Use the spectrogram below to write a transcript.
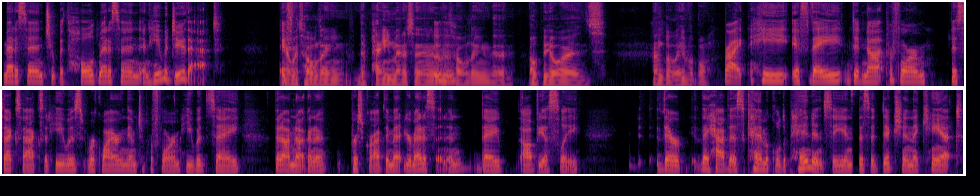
medicine, to withhold medicine, and he would do that. If- yeah, withholding the pain medicine, mm-hmm. withholding the opioids. Unbelievable. Right. He, if they did not perform the sex acts that he was requiring them to perform, he would say then I'm not going to prescribe them your medicine. And they obviously, they're they have this chemical dependency and this addiction. They can't.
